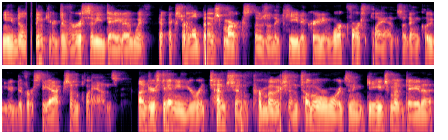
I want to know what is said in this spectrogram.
you need to link your diversity data with external benchmarks. Those are the key to creating workforce plans that include your diversity action plans. Understanding your retention, promotion, total rewards, and engagement data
